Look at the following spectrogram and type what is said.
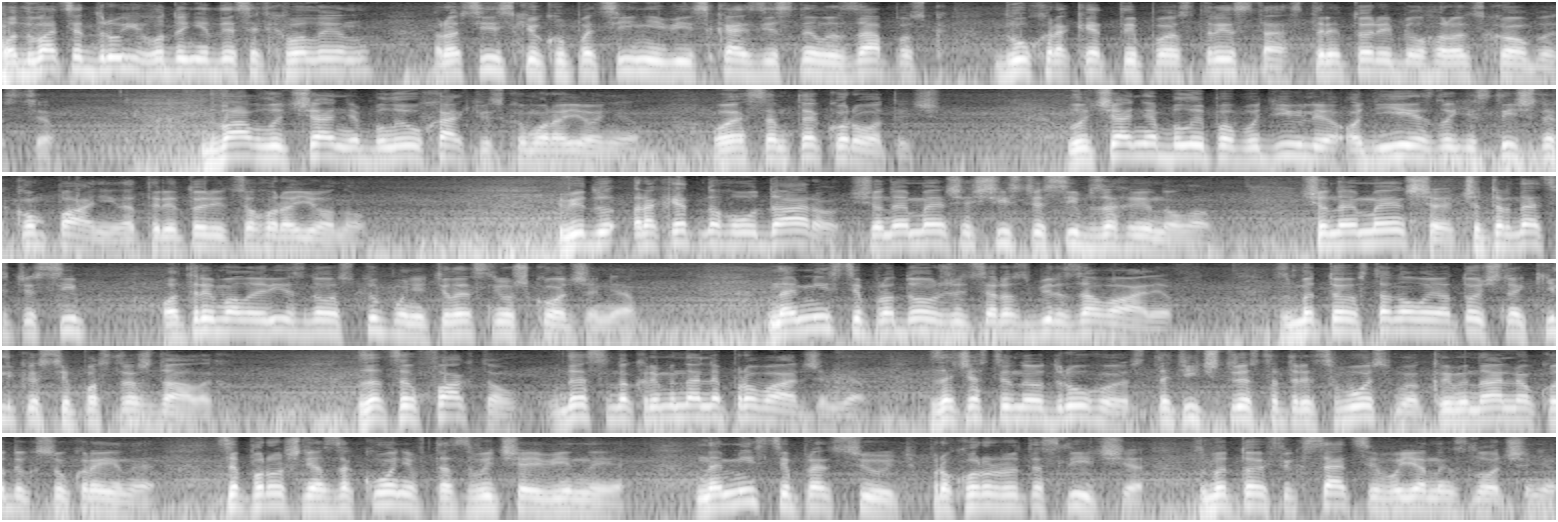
О 22 годині 10 хвилин російські окупаційні війська здійснили запуск двох ракет типу С-300 з території Білгородської області. Два влучання були у Харківському районі у СМТ Коротич. Влучання були по будівлі однієї з логістичних компаній на території цього району. Від ракетного удару щонайменше 6 осіб загинуло. Щонайменше 14 осіб отримали різного ступеню тілесні ушкодження. На місці продовжується розбір завалів з метою встановлення точної кількості постраждалих. За цим фактом внесено кримінальне провадження за частиною 2 статті 438 Кримінального кодексу України. Це порушення законів та звичаїв війни. На місці працюють прокурори та слідчі з метою фіксації воєнних злочинів.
